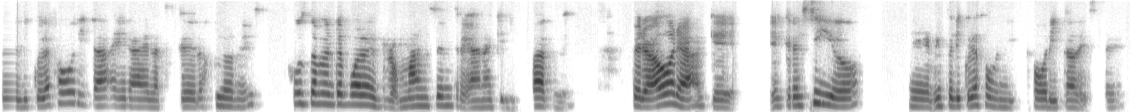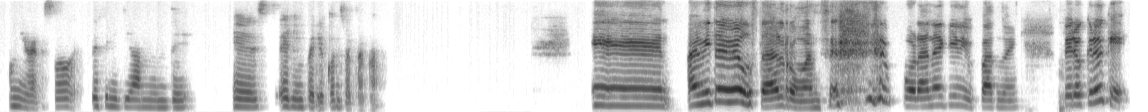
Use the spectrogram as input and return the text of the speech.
película favorita era El ataque de los clones, justamente por el romance entre Anakin y Padme. Pero ahora que he crecido, eh, mi película favorita de este universo definitivamente es El Imperio Contraataca. Eh, a mí también me gustaba el romance por Anakin y Padme, pero creo que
